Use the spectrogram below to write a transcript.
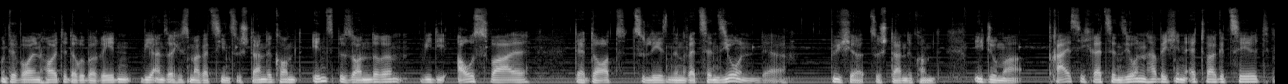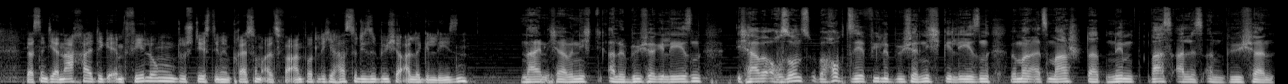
Und wir wollen heute darüber reden, wie ein solches Magazin zustande kommt, insbesondere wie die Auswahl der dort zu lesenden Rezensionen der Bücher zustande kommt. Ijuma, 30 Rezensionen habe ich in etwa gezählt. Das sind ja nachhaltige Empfehlungen. Du stehst im Impressum als Verantwortliche. Hast du diese Bücher alle gelesen? Nein, ich habe nicht alle Bücher gelesen. Ich habe auch sonst überhaupt sehr viele Bücher nicht gelesen, wenn man als Maßstab nimmt, was alles an Büchern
